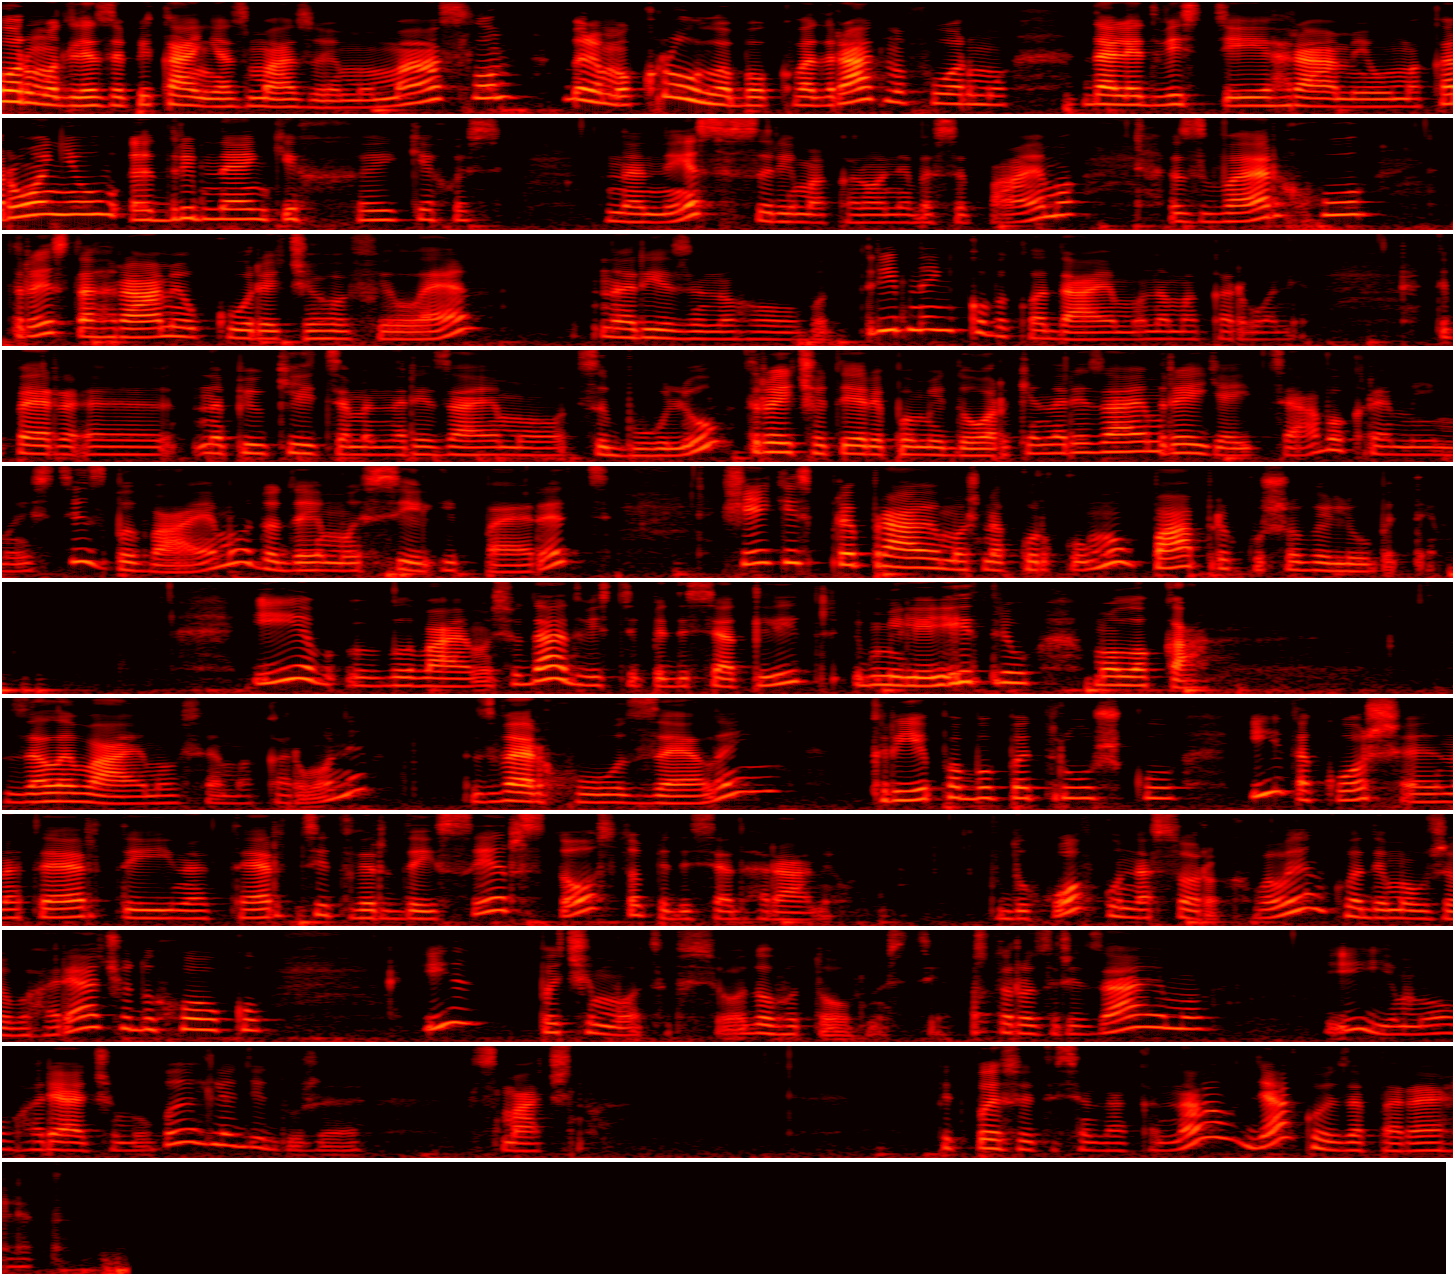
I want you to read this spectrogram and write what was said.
Форму для запікання змазуємо маслом. Беремо круглу або квадратну форму. Далі 200 грамів макаронів е, дрібненьких якихось. На низ сирі макарони висипаємо. Зверху 300 грамів курячого філе, нарізаного от дрібненько, викладаємо на макарони. Тепер е, напівкільцями нарізаємо цибулю, 3-4 помідорки нарізаємо, 3 яйця в окремій мисці, збиваємо, додаємо сіль і перець. Ще якісь приправи, можна куркуму, паприку, що ви любите. І вливаємо сюди 250 літр, мл молока. Заливаємо все макарони, зверху зелень, кріп або петрушку, і також е, натертий на терці твердий сир 100-150 грамів. В духовку на 40 хвилин кладемо вже в гарячу духовку і печемо це все до готовності. Просто розрізаємо і їмо в гарячому вигляді дуже смачно. Підписуйтеся на канал. Дякую за перегляд!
